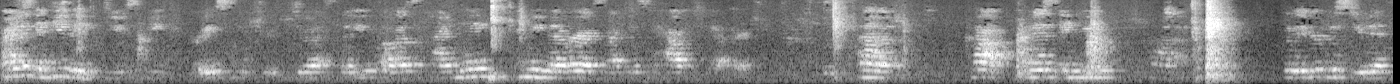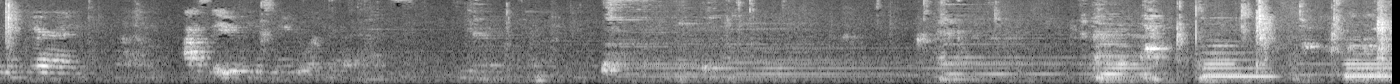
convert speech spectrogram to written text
I just thank you that you do speak grace and truth to us, that you love us kindly, and you never expect us to have it together. Um, God, I just thank you uh, for the group of students in here, and um, ask that you continue to work in their lives. Thank you. Thank you.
